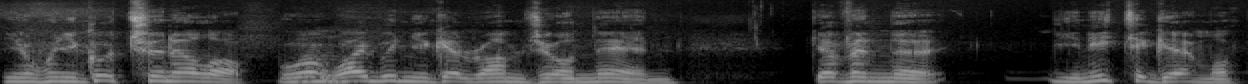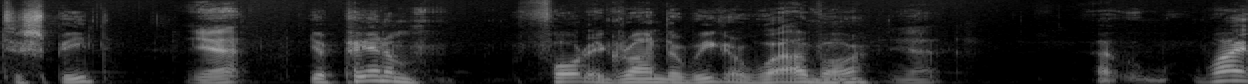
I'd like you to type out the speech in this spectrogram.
You know, when you go 2 0 up, why, Hmm. why wouldn't you get Ramsey on then, given that you need to get him up to speed? Yeah, You're paying him forty grand a week or whatever. yeah. Why?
